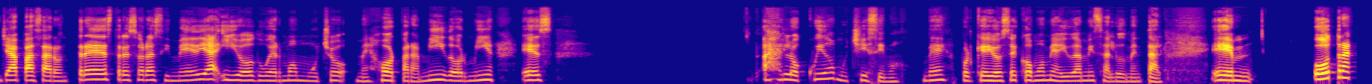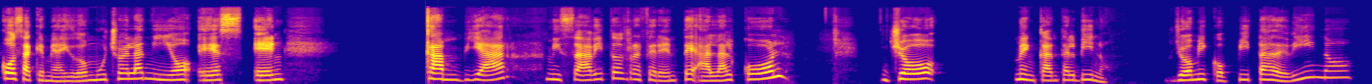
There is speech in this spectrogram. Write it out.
ya pasaron tres, tres horas y media y yo duermo mucho mejor. Para mí dormir es, ah, lo cuido muchísimo, ¿ve? Porque yo sé cómo me ayuda mi salud mental. Em, otra cosa que me ayudó mucho el anillo es en cambiar mis hábitos referente al alcohol. Yo me encanta el vino. Yo mi copita de vino,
